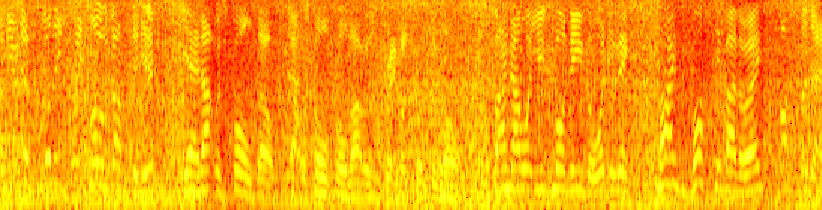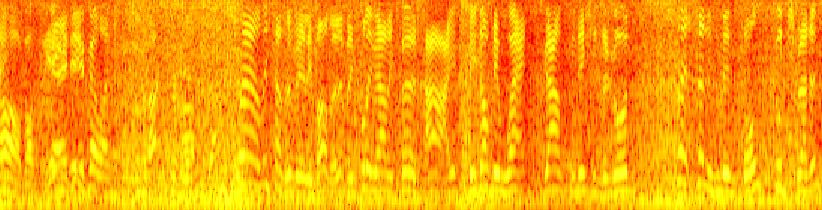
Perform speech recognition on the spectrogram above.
and you just it till it blows off, did you? Yeah, that was full though. That was full full. That was pretty much front to blow. We'll find out what uses more diesel. What do you think? Mine's bossy, by the way. Boss the day. Oh, bossy. Yeah, it, it felt like nothing was on the back for time. Well, this hasn't really bothered. I mean, pulling around in first high, it's not been wet, ground conditions are good. Sled spreaders have been full, good spreaders.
